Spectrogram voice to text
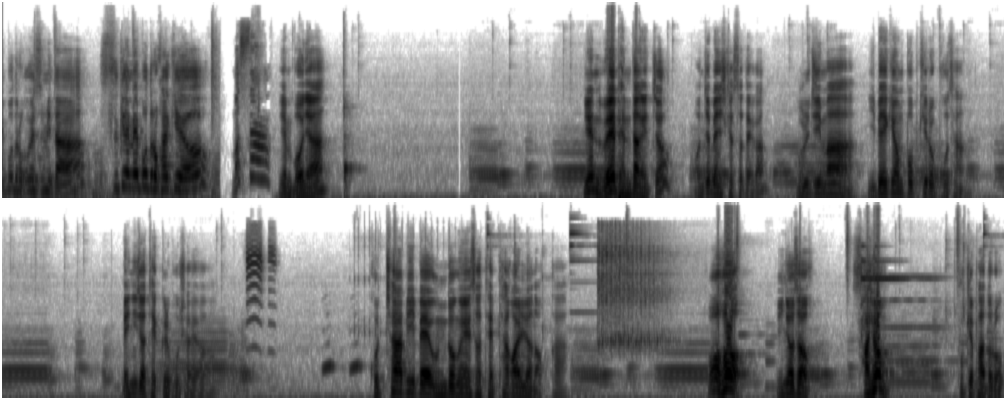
해보도록 하겠습니다. 스겜 해보도록 할게요. 마싸. 얘 뭐냐? 얜왜 밴당했죠? 언제 밴 시켰어 내가? 울지마 200연 뽑기로 보상. 매니저 댓글 보셔요. 고차비배 운동회에서 대타 관련 억가. 어허! 이 녀석 사형! 국회 파도록.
